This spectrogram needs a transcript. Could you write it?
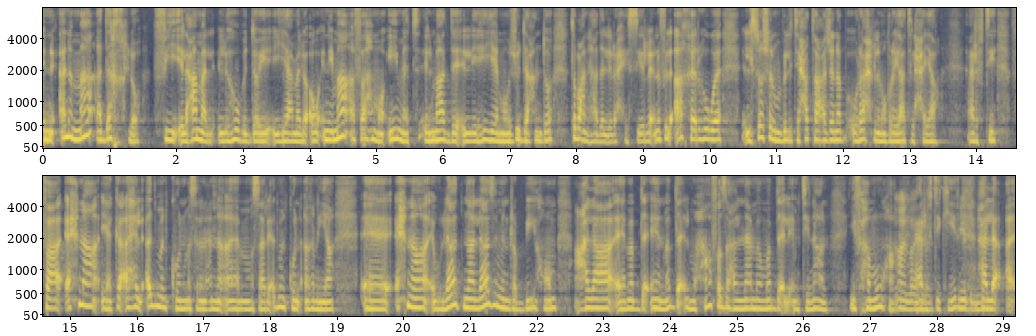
اني أنا ما أدخله في العمل اللي هو بده يعمله أو إني ما أفهمه قيمة المادة اللي هي موجودة عنده طبعا هذا اللي راح يصير. لأنه في الآخر هو ال social mobility حطها على جنب وراح لمغريات الحياة. عرفتي؟ فإحنا يا كأهل قد ما نكون مثلا عندنا مصاري قد ما نكون أغنياء آه، إحنا أولادنا لازم نربيهم على آه، مبدئين مبدأ المحافظة على النعمة ومبدأ الامتنان يفهموها. Like عرفتي. كيف. هلأ آه،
